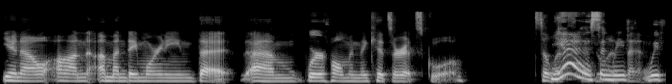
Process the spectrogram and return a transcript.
you know, on a Monday morning that um, we're home and the kids are at school. So yes, and we've then. we've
